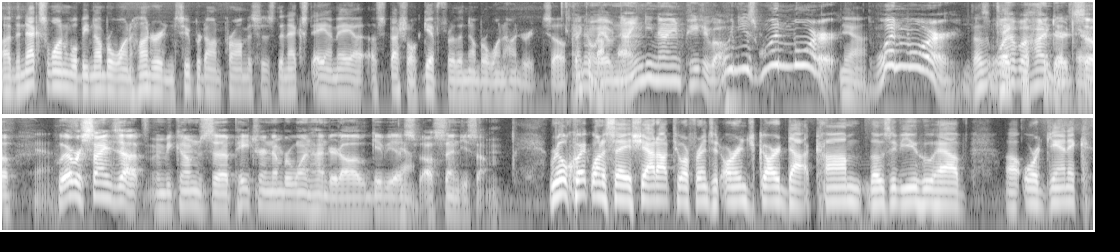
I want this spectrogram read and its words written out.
Uh, the next one will be number 100, and Super Don promises the next AMA a, a special gift for the number 100. So I know we have that. 99 pages. All we need is one more. Yeah. One more. Doesn't we'll have much to get 100. So Yeah. whoever signs up and becomes uh, patron number 100, I'll give you. A, Yeah. will send you something. Real quick, want to say a shout out to our friends at orangeguard.com. Those of you who have uh, organic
